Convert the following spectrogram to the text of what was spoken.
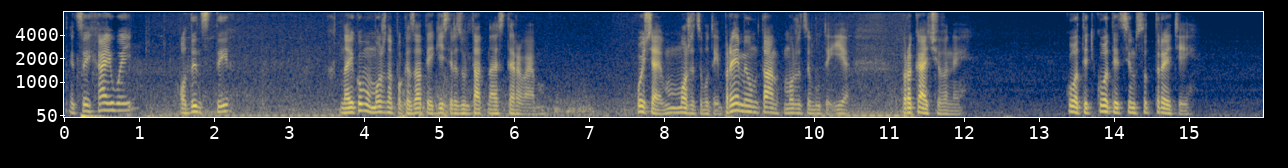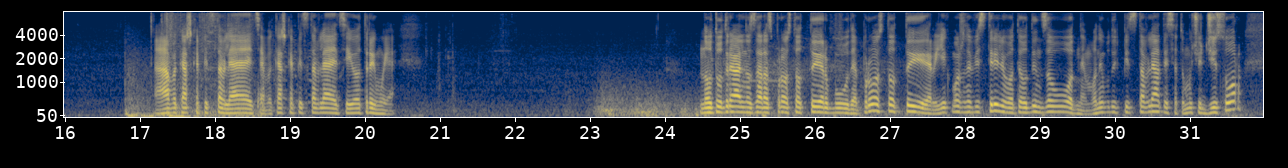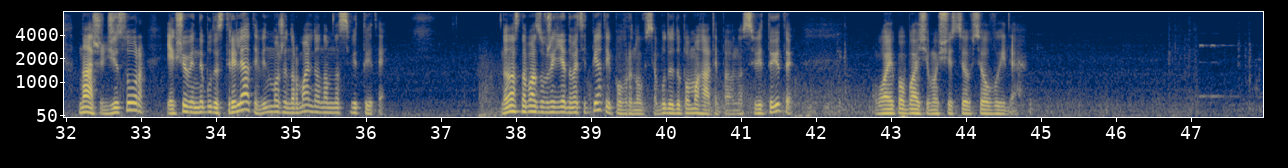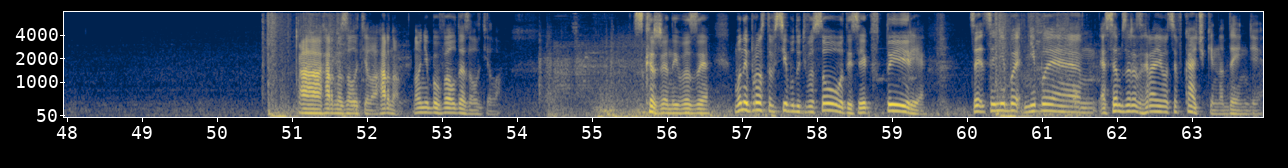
І цей хайвей один з тих, на якому можна показати якийсь результат на СТРВ. Хоча може це бути і преміум танк, може це бути і прокачуваний. Котить, котить 703. А, ВКшка підставляється, ВКшка підставляється і отримує. Ну тут реально зараз просто тир буде, просто тир. Їх можна відстрілювати один за одним. Вони будуть підставлятися, тому що GSOR, наш GSOR, якщо він не буде стріляти, він може нормально нам насвітити. До нас на базу вже є 25-й повернувся, буде допомагати, певно, світити. Ой, побачимо, що з цього всього вийде. А, гарно залетіло, гарно. Ну, ніби в ВЛД залетіло. Скажений ВЗ. Вони просто всі будуть висовуватися, як в тирі. Це, це ніби, ніби ем, СМ зараз грає оце в качки на Денді.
